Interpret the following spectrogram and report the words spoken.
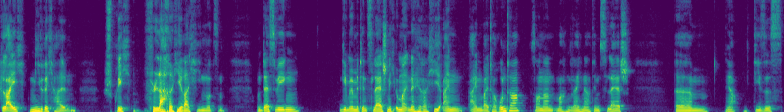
gleich niedrig halten. Sprich, flache Hierarchien nutzen. Und deswegen gehen wir mit den Slash nicht immer in der Hierarchie einen, einen weiter runter, sondern machen gleich nach dem Slash ähm, ja, dieses,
